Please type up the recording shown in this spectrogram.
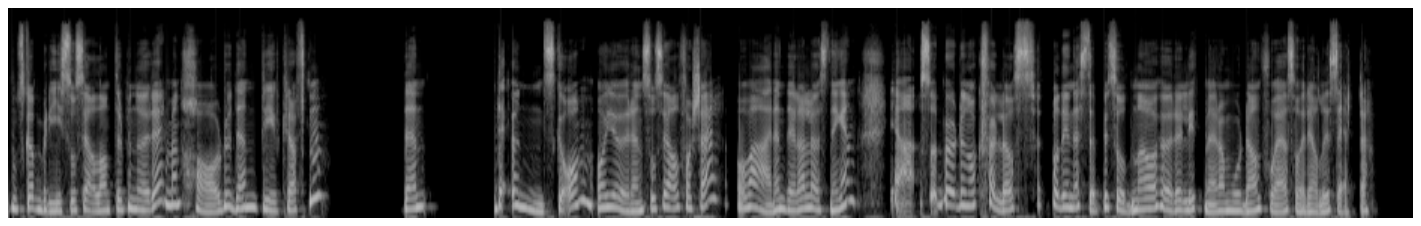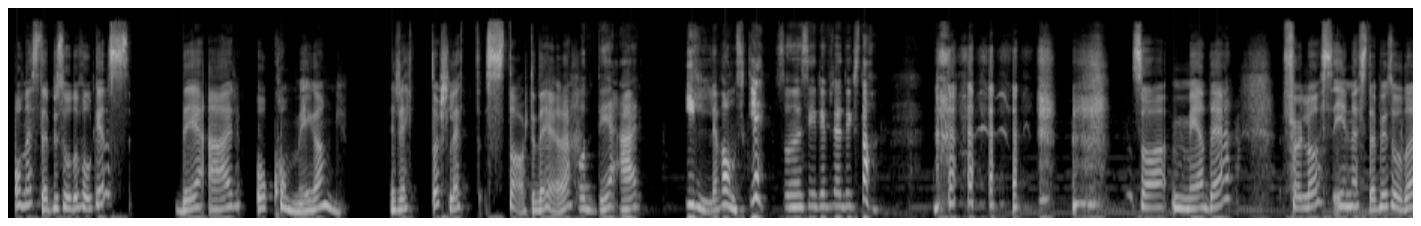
som skal bli sosiale entreprenører, men har du den drivkraften, den, det ønsket om å gjøre en sosial forskjell og være en del av løsningen, ja, så bør du nok følge oss på de neste episodene og høre litt mer om hvordan får jeg så realisert det. Og neste episode, folkens, det er å komme i gang. Rett og slett starte det hele. Og det er ille vanskelig, som de sier i Fredrikstad. Så med det, følg oss i neste episode.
